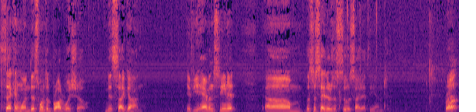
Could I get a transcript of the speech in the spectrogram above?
Second one, this one's a Broadway show, Miss Saigon. If you haven't seen it, um, let's just say there's a suicide at the end. Brad?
